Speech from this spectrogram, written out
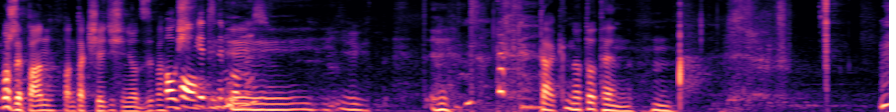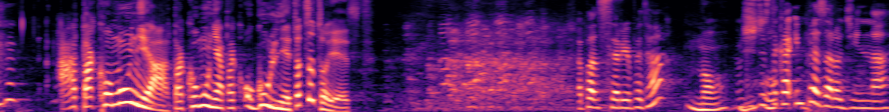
Może pan, pan tak siedzi, się nie odzywa? O, świetny pomysł. tak, no to ten. hmm. A ta komunia, ta komunia tak ogólnie, to co to jest? A pan serio pyta? No, Przecież to jest taka impreza rodzinna,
